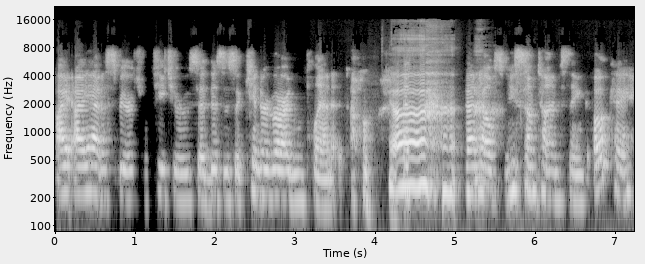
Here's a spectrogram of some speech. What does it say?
I, I had a spiritual teacher who said this is a kindergarten planet. uh. that helps me sometimes think, okay,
